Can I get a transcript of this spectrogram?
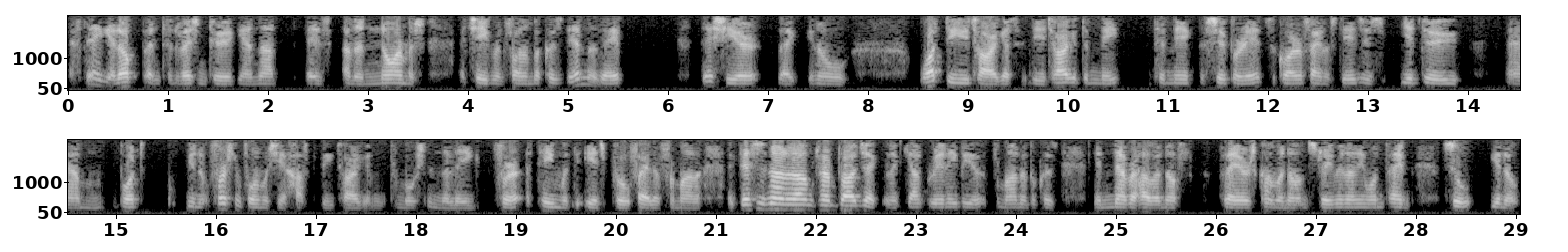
if they get up into Division Two again, that is an enormous achievement for them because at the end of the day, this year, like you know, what do you target? Do you target to meet to make the Super Eights, the quarter-final stages? You do, um, but you know, first and foremost, you have to be targeting promotion in the league for a team with the age profile of Fermanagh. Like this is not a long-term project, and it can't really be Fermanagh because they never have enough players coming on stream at any one time. So you know,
